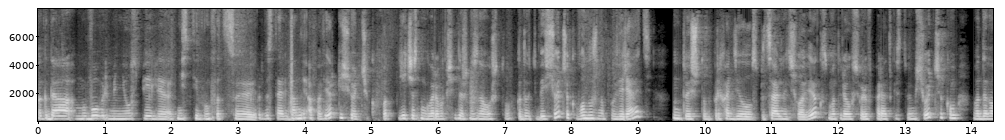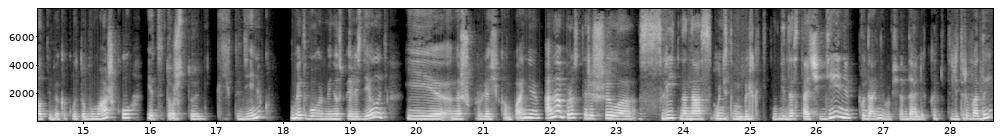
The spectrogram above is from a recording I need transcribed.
когда мы вовремя не успели отнести в МФЦ, предоставить данные о поверке счетчиков. Вот я, честно говоря, вообще даже не знала, что когда у тебя есть счетчик, его нужно поверять, ну, то есть, чтобы приходил специальный человек, смотрел, все ли в порядке с твоим счетчиком, выдавал тебе какую-то бумажку, и это тоже стоит каких-то денег. Мы это вовремя не успели сделать, и наша управляющая компания, она просто решила слить на нас, у них там были какие-то недостачи денег, куда они вообще отдали какие-то литры воды,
